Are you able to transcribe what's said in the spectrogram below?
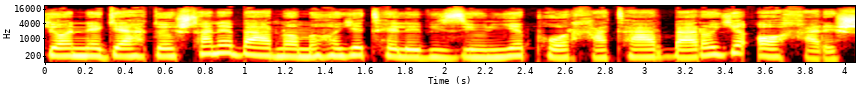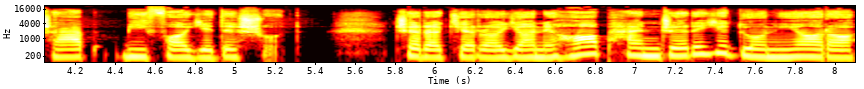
یا نگه داشتن برنامه های تلویزیونی پرخطر برای آخر شب بیفایده شد. چرا که رایانه ها پنجره دنیا را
